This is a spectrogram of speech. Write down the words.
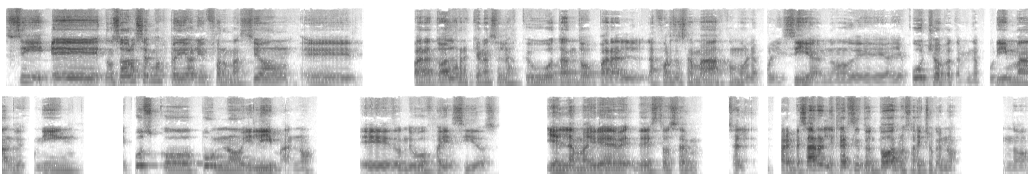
Sí, eh, nosotros hemos pedido la información eh, para todas las regiones en las que hubo, tanto para las Fuerzas Armadas como la policía, ¿no? De Ayacucho, pero también de Apurímac, de Junín, de Cusco, Puno y Lima, ¿no? Donde hubo fallecidos. Y en la mayoría de, estos, em, para empezar, el ejército en todas nos ha dicho que no. ¿no?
